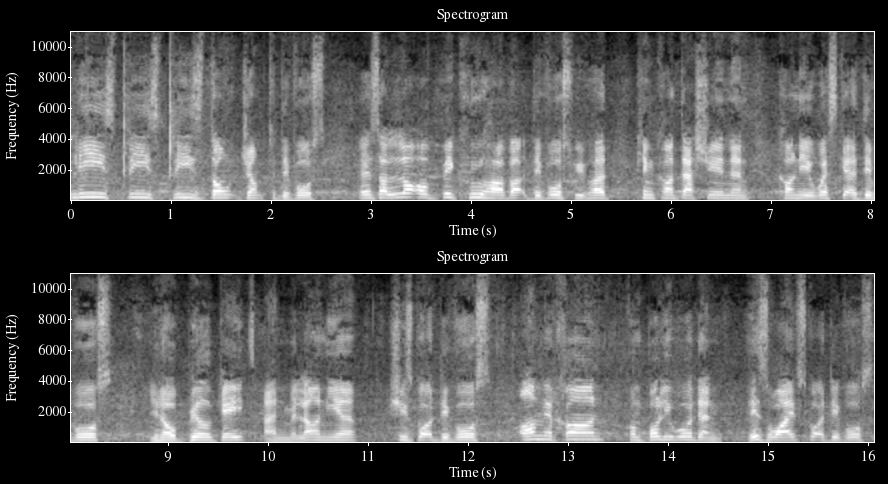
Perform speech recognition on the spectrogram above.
please, please, please don't jump to divorce. There's a lot of big hoo-ha about divorce. We've heard Kim Kardashian and Kanye West get a divorce. You know, Bill Gates and Melania, she's got a divorce. Aamir Khan from Bollywood and his wife's got a divorce.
